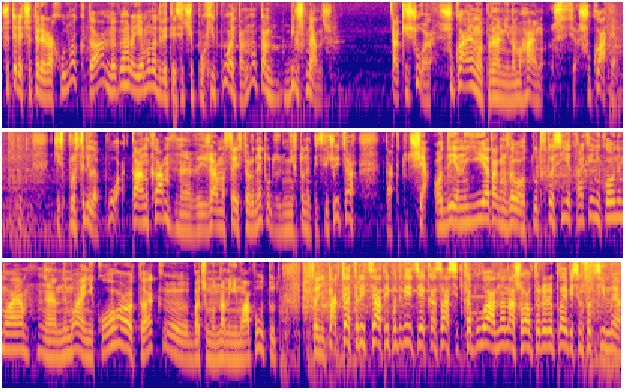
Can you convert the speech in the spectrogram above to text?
4-4 рахунок, та ми виграємо на 2000 по хітпойнтам. Ну там більш-менш. Так і що? Шукаємо, принаймні намагаємося шукати. Тут якісь простріли по танкам. Е, Виїжджаємо з цієї сторони, тут ніхто не підсвічується. Так, тут ще один є. Так, можливо, тут хтось є, так і нікого немає. Е, Немає нікого. Так, е, бачимо на мінімапу. Тут останній. Так, Т-30, подивіться, яка засідка була на нашого авторереплей 807. Ми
